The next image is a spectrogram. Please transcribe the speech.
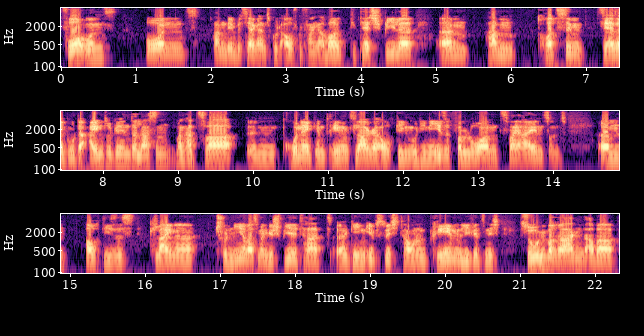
vor uns und haben den bisher ganz gut aufgefangen. Aber die Testspiele ähm, haben trotzdem sehr, sehr gute Eindrücke hinterlassen. Man hat zwar in Bruneck im Trainingslager auch gegen Udinese verloren, 2-1 und ähm, auch dieses kleine Turnier, was man gespielt hat, äh, gegen Ipswich Town und Bremen, lief jetzt nicht so überragend, aber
